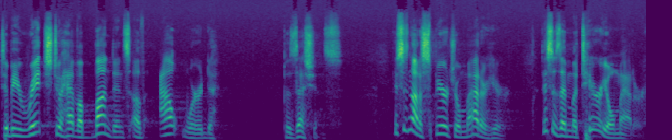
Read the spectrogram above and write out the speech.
to be rich, to have abundance of outward possessions. This is not a spiritual matter here, this is a material matter.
